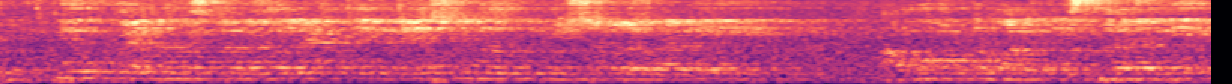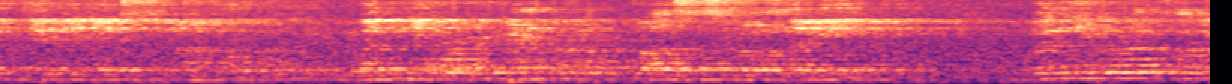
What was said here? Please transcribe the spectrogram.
ఫిఫ్టీన్ ఫైనాన్స్లో లేకపోతే నేషనల్ హెల్త్ మిషన్ కానీ అమౌంట్ మనకి ఇస్తారని తెలియజేస్తున్నాము. ఇవన్నీ కూడా టెండర్ ప్రాసెస్లో ఉన్నాయి. ఇవన్నీ కూడా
